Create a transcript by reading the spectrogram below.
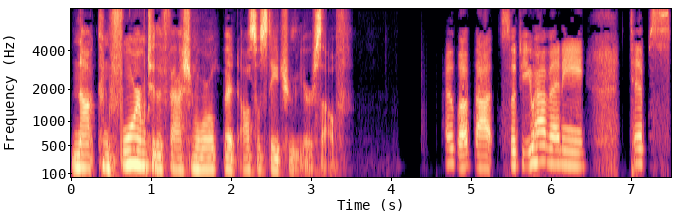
not conform to the fashion world, but also stay true to yourself. I love that. So, do you have any tips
